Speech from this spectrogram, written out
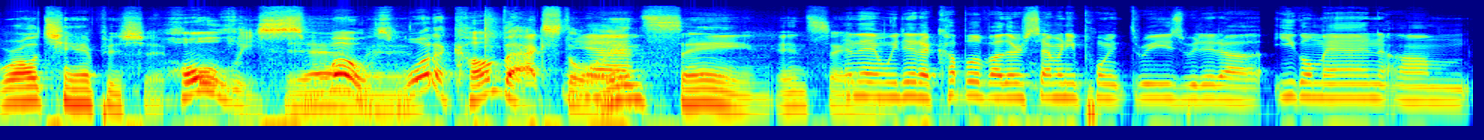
World Championship. Holy smokes! man. what a comeback story. Yeah. Insane, insane. And then we did a couple of other 70.3s. We did a Eagleman um,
